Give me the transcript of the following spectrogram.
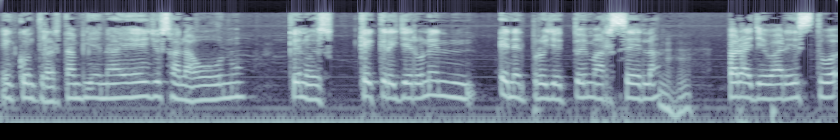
encontrar también a ellos, a la ONU, que nos que creyeron en, en el proyecto de Marcela para llevar esto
